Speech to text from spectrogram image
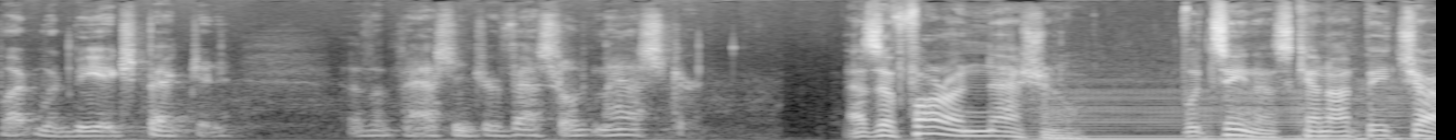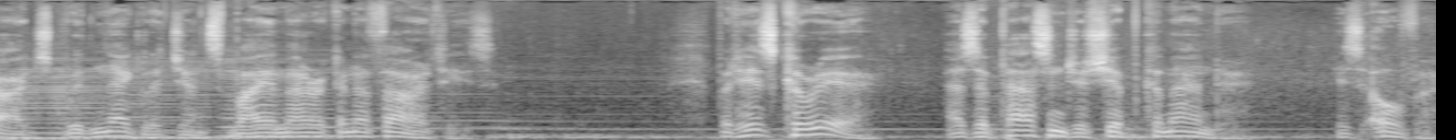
what would be expected of a passenger vessel master. As a foreign national, Voutsinas cannot be charged with negligence by American authorities. But his career as a passenger ship commander is over.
